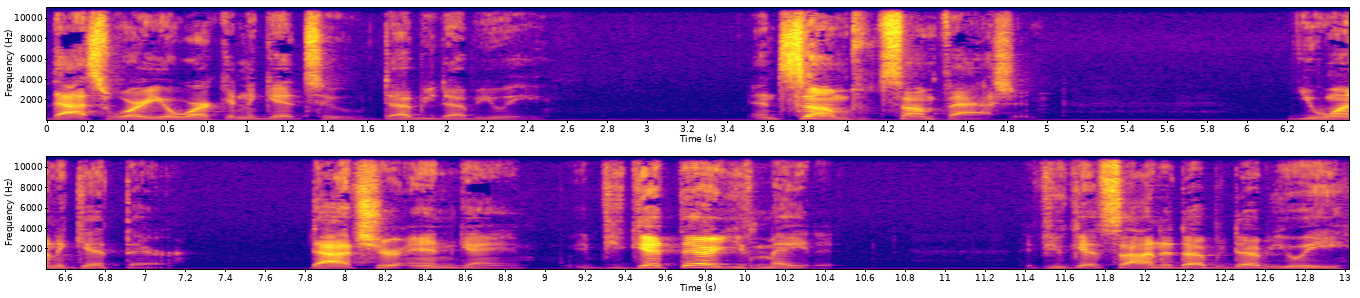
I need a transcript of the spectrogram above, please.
that's where you're working to get to, WWE. In some some fashion. You want to get there. That's your end game. If you get there, you've made it. If you get signed to WWE,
